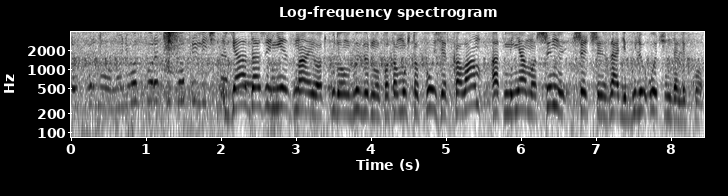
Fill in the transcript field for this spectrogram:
развернуло? Но у него скорость весьма приличная. Я была. даже не знаю, откуда он вывернул, потому что по зеркалам от меня машины, шедшие сзади, были очень далеко.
